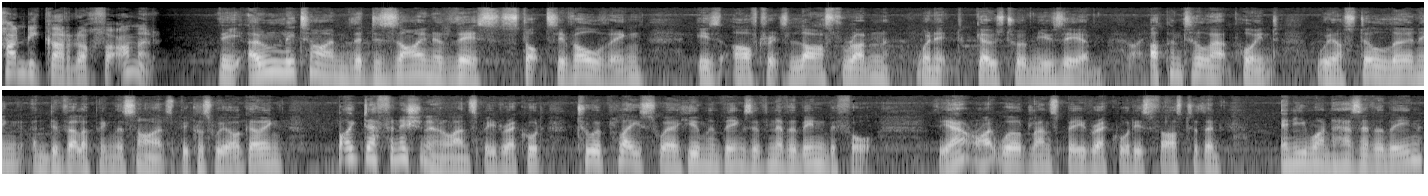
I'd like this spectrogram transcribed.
Gaan die kar nog verander? The only time the design of this stops evolving is after its last run when it goes to a museum. Up until that point, we are still learning and developing the science because we are going, by definition in a land speed record, to a place where human beings have never been before. The outright world land speed record is faster than anyone has ever been.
